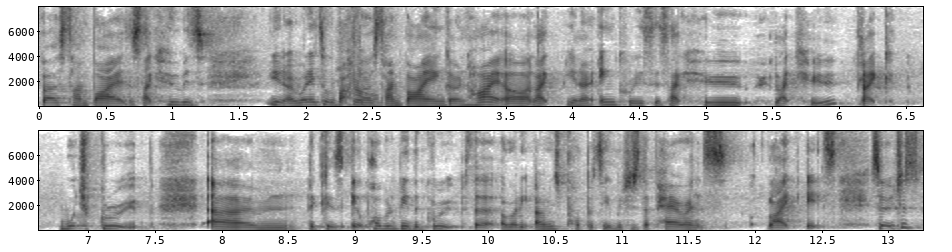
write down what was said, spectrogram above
first time buyers. It's like who is you know, when they talk about sure. first time buying going higher, like, you know, increases, like who, like who, like which group? Um, because it'll probably be the group that already owns property, which is the parents. Like it's so it just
